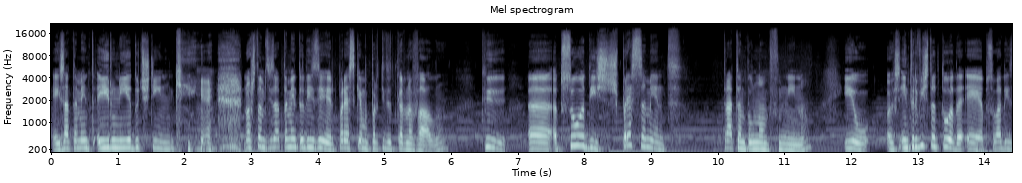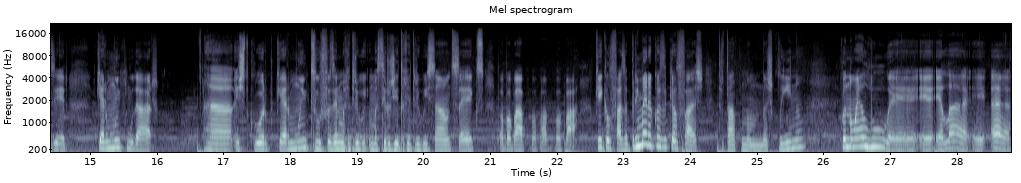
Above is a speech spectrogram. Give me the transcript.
é exatamente a ironia do destino. Que é, nós estamos exatamente a dizer, parece que é uma partida de carnaval, que uh, a pessoa diz expressamente trata-me pelo nome feminino. Eu, a entrevista toda é a pessoa a dizer quero muito mudar uh, este corpo, quero muito fazer uma, uma cirurgia de retribuição de sexo, papapá, papapá, papapá. O que é que ele faz? A primeira coisa que ele faz, tratar pelo nome masculino, quando não é Lu, é, é, é lá, é a.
